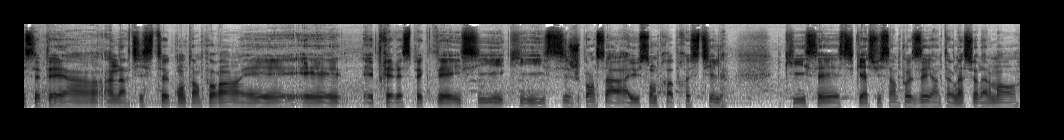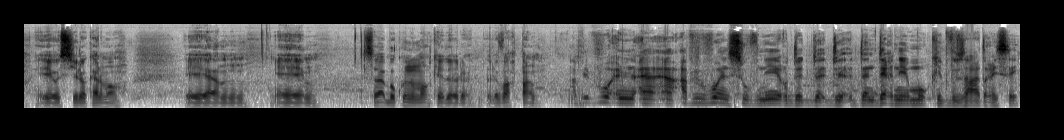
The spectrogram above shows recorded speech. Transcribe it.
C'était un, artiste contemporain et, très respecté ici, qui, je pense, a, eu son propre style, qui, a su s'imposer internationalement et aussi localement. Euh, ça va beaucoup nous manquer de le, voir peindre. Avez-vous un, souvenir d'un dernier mot qu'il vous a adressé?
